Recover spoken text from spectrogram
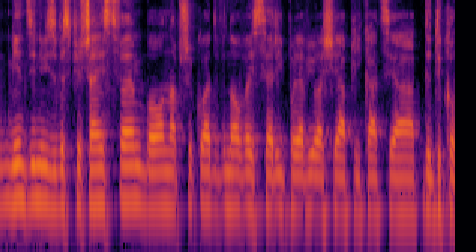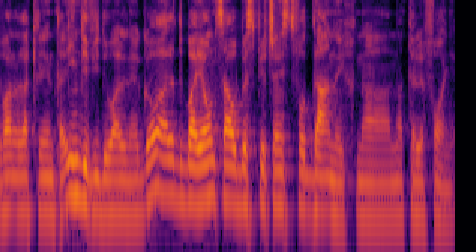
między innymi z bezpieczeństwem, bo na przykład w nowej serii pojawiła się aplikacja dedykowana dla klienta indywidualnego, ale dbająca o bezpieczeństwo danych na, na telefonie.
